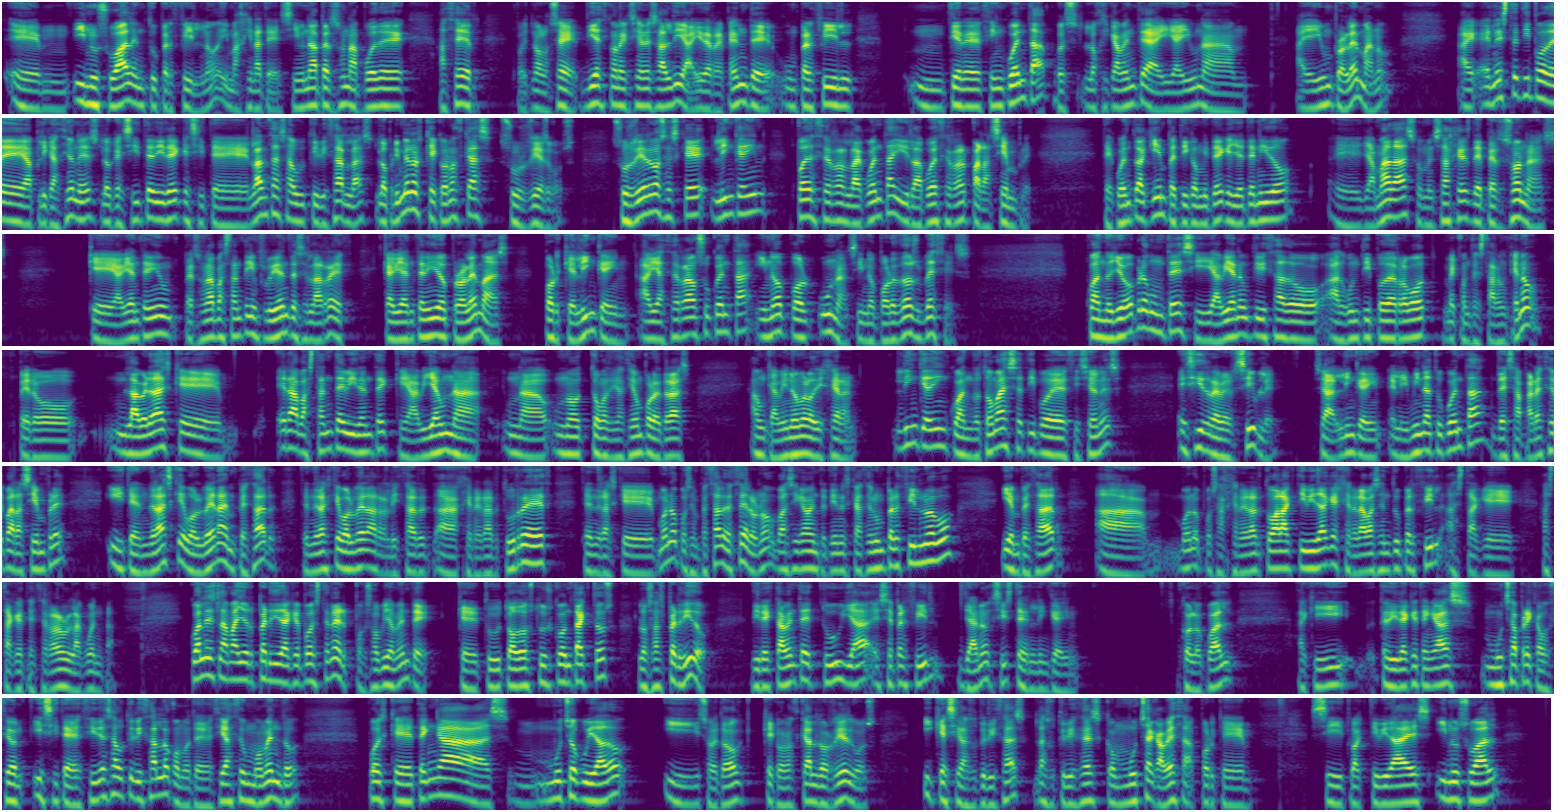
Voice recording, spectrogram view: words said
em, inusual en tu perfil, ¿no? Imagínate, si una persona puede hacer, pues no lo sé, 10 conexiones al día y de repente un perfil mm, tiene 50, pues lógicamente ahí hay una. Hay un problema, ¿no? En este tipo de aplicaciones, lo que sí te diré que si te lanzas a utilizarlas, lo primero es que conozcas sus riesgos. Sus riesgos es que LinkedIn puede cerrar la cuenta y la puede cerrar para siempre. Te cuento aquí en Petit Comité que yo he tenido eh, llamadas o mensajes de personas que habían tenido, personas bastante influyentes en la red, que habían tenido problemas porque LinkedIn había cerrado su cuenta y no por una, sino por dos veces. Cuando yo pregunté si habían utilizado algún tipo de robot, me contestaron que no, pero la verdad es que era bastante evidente que había una, una, automatización por detrás, aunque a mí no me lo dijeran. LinkedIn cuando toma ese tipo de decisiones es irreversible. O sea, LinkedIn elimina tu cuenta, desaparece para siempre y tendrás que volver a empezar. Tendrás que volver a realizar, a generar tu red, tendrás que, bueno, pues empezar de cero, ¿no? Básicamente tienes que hacer un perfil nuevo y empezar a, bueno, pues a generar toda la actividad que generabas en tu perfil hasta que, hasta que te cerraron la cuenta. ¿Cuál es la mayor pérdida que puedes tener? Pues obviamente que tú todos tus contactos los has perdido. Directamente tú ya, ese perfil ya no existe en LinkedIn. Con lo cual, Aquí te diré que tengas mucha precaución y si te decides a utilizarlo, como te decía hace un momento, pues que tengas mucho cuidado y sobre todo que conozcas los riesgos y que si las utilizas, las utilices con mucha cabeza, porque si tu actividad es inusual,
